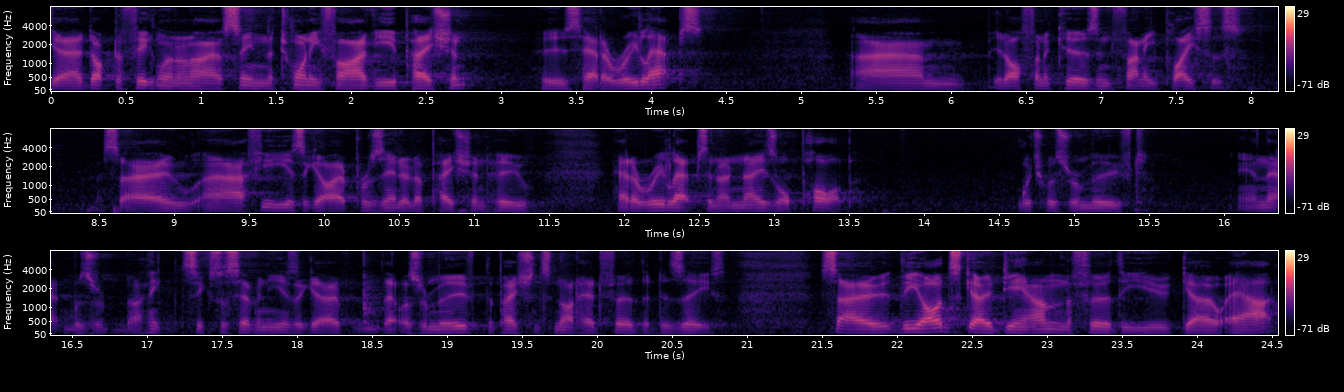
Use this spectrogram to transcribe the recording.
uh, Dr. Figlin and I have seen the 25-year patient who's had a relapse. Um, it often occurs in funny places. So uh, a few years ago, I presented a patient who had a relapse in a nasal polyp, which was removed. And that was, I think, six or seven years ago, that was removed. The patient's not had further disease. So the odds go down the further you go out,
